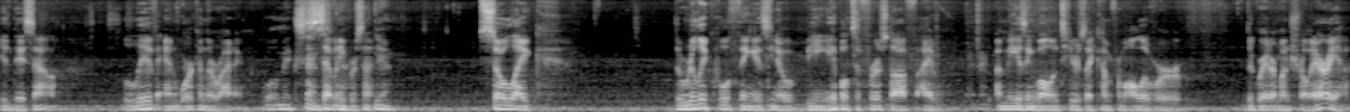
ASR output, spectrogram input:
Île-des-Sœurs, live and work in their riding. Well, it makes sense. 70%. Yeah. so like the really cool thing is you know being able to first off i have amazing volunteers that come from all over the greater montreal area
